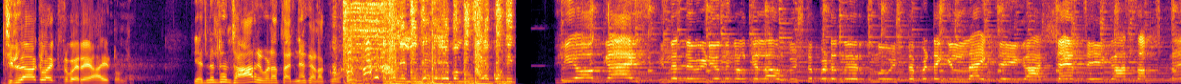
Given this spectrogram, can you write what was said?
ജില്ലാ കളക്ടർ വരെ ആയിട്ടുണ്ട്. എന്നിട്ടും സാർ ഇവിടെ തന്നെ കിടക്കുക ഹിയോ ഗൈസ് ഇന്നത്തെ വീഡിയോ നിങ്ങൾക്ക് എല്ലാവർക്കും ഇഷ്ടപ്പെട്ടെന്ന് കരുതുന്നു. ഇഷ്ടപ്പെട്ടെങ്കിൽ ലൈക്ക് ചെയ്യുക ഷെയർ ചെയ്യുക സബ്സ്ക്രൈബ്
